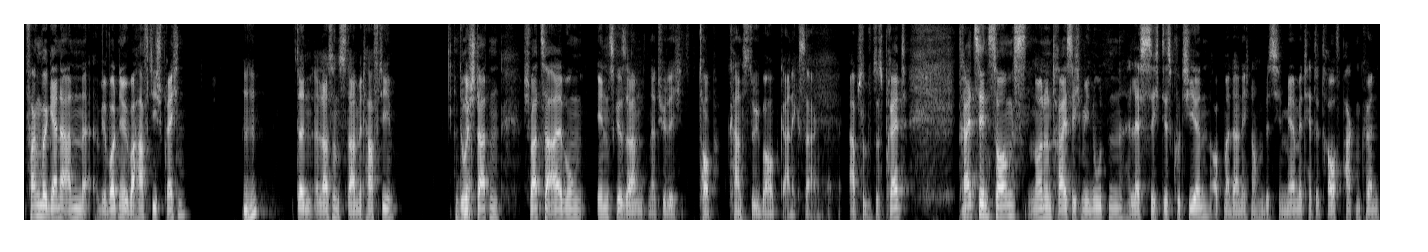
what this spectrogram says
Fangen wir gerne an. Wir wollten ja über Hafti sprechen. Mhm. Dann lass uns da mit Hafti durchstarten. Schwarze Album insgesamt natürlich top. Kannst du überhaupt gar nichts sagen. Absolutes Brett. 13 Songs, 39 Minuten, lässt sich diskutieren, ob man da nicht noch ein bisschen mehr mit hätte draufpacken können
